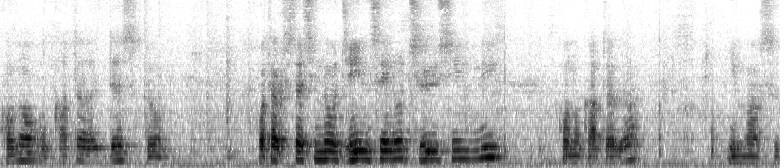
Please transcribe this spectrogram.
このお方ですと。私たちの人生の中心にこの方がいます。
